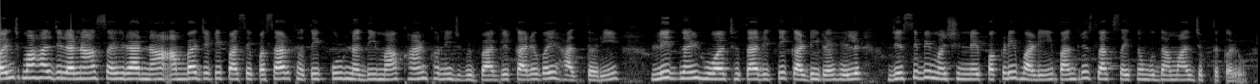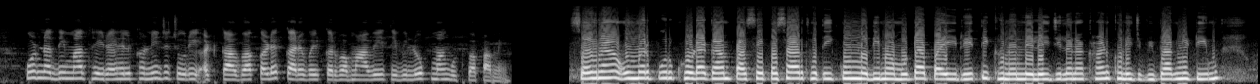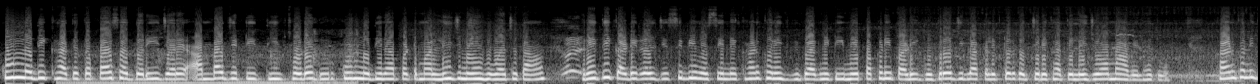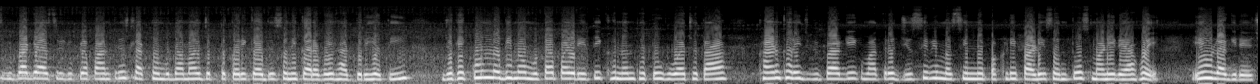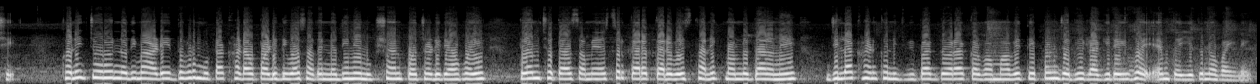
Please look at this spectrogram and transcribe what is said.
પંચમહાલ જિલ્લાના શહેરાના આંબાજેટી પાસે પસાર થતી કુળ નદીમાં ખાણ ખનીજ વિભાગે કાર્યવાહી હાથ ધરી લીધ નહીં હોવા છતાં રીતિ કાઢી રહેલ જેસીબી મશીનને પકડી પાડી પાંત્રીસ લાખ સહિતનો મુદ્દામાલ જપ્ત કર્યો. કુળ નદીમાં થઈ રહેલ ખનીજ ચોરી અટકાવવા કડક કાર્યવાહી કરવામાં આવે તેવી લોકમાંગ ઉઠવા પામી. શહેરા ઉમરપુર ખોડા ગામ પાસે પસાર થતી કુંડ નદીમાં મોટા પાયે રેતી ખનનને લઈ જિલ્લાના ખાણ ખનિજ વિભાગની ટીમ કુંડ નદી ખાતે તપાસ હાથ જ્યારે આંબાજેટીથી થોડે દૂર કુંડ નદીના પટમાં લીજ નહીં હોવા છતાં રેતી કાઢી રહેલ જેસીબી મશીનને ખાણ ખનિજ વિભાગની ટીમે પકડી પાડી ગોધરા જિલ્લા કલેક્ટર કચેરી ખાતે લઈ જવામાં આવેલ હતું. ખાણ ખનિજ વિભાગે આશરે રૂપિયા પાંત્રીસ લાખનો મુદ્દામાલ જપ્ત કરી કાયદેસરની કાર્યવાહી હાથ ધરી હતી. જોકે કુંડ નદીમાં મોટા પાયે રેતી ખનન થતું હોવા છતાં ખાણ ખનીજ વિભાગે માત્ર જીસીબી મશીનને પકડી પાડી સંતોષ માણી રહ્યા હોય એવું લાગી રહ્યું છે. ખનીજ ચોરો નદીમાં આડેધડ મોટા ખાડાઓ પાડી દેવા સાથે નદીને નુકસાન પહોંચાડી રહ્યા હોય તેમ છતાં સામે અસરકારક કાર્યવાહી સ્થાનિક મામલતદાર અને જિલ્લા ખાણ ખનીજ વિભાગ દ્વારા કરવામાં આવે તે પણ જરૂરી લાગી રહી હોય એમ કહીએ તો નવાઈ નહીં.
